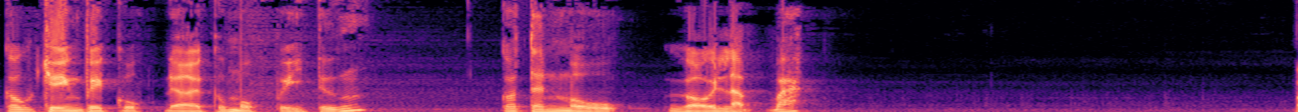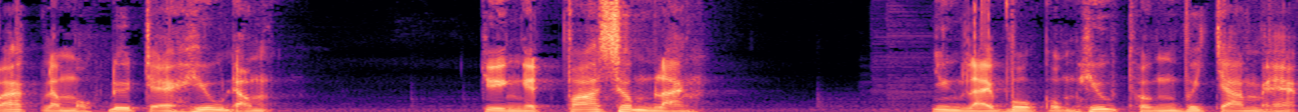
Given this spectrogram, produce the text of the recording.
Câu chuyện về cuộc đời của một vị tướng Có tên mụ, gọi là bác. Bác là một đứa trẻ hiếu động, Chuyên nghịch phá xóm làng, Nhưng lại vô cùng hiếu thuận với cha mẹ.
